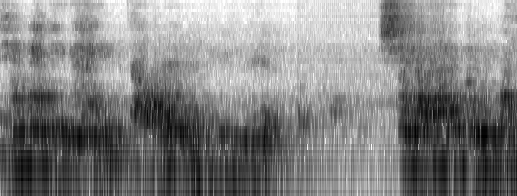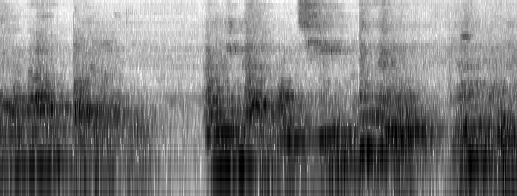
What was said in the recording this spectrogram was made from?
ছেড়ে দিতে যাওয়ার সেবার অভিজ্ঞতা অঙ্গীকার করছি। ভুল করে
